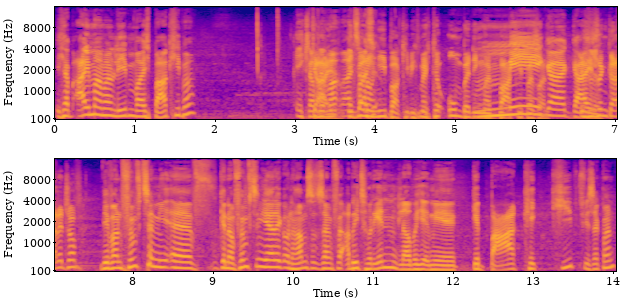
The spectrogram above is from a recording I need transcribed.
Ich habe einmal in meinem Leben war ich Barkeeper. Ich glaube, wir, waren- ich war noch als, nie Barkeeper. Ich möchte unbedingt mal Barkeeper sein. Mega geil. Ist das ein geiler Job? wir waren 15, äh, genau 15-jährig und haben sozusagen für Abiturienten, glaube ich, irgendwie gebarkekiept, wie sagt man?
